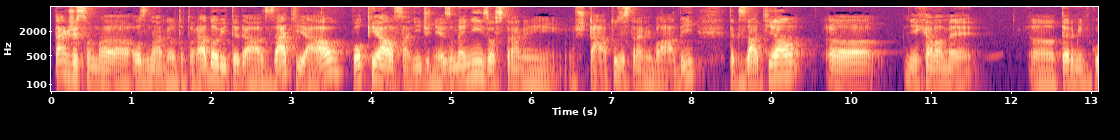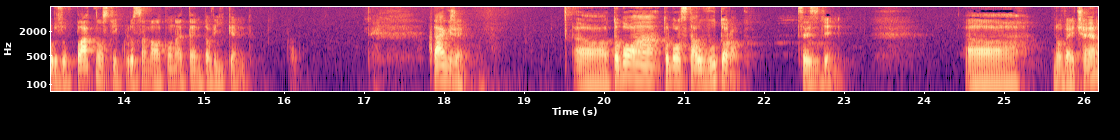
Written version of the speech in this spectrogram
Takže som oznámil toto Radovi, teda zatiaľ, pokiaľ sa nič nezmení zo strany štátu, zo strany vlády, tak zatiaľ uh, nechávame uh, termín kurzu v platnosti, kurz sa mal konať tento víkend. Takže to, bola, to bol stav v útorok, cez deň. Uh, no večer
